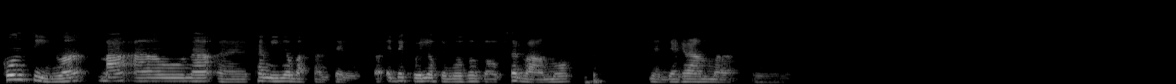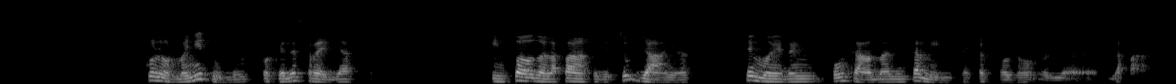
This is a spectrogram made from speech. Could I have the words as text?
continua, ma ha un eh, camino bastante lento. Ed è quello che noi osserviamo nel diagramma eh, color magnitud, porque le estrellas in toda la parte del subgiant se mueven con calma lentamente per toda la parte.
